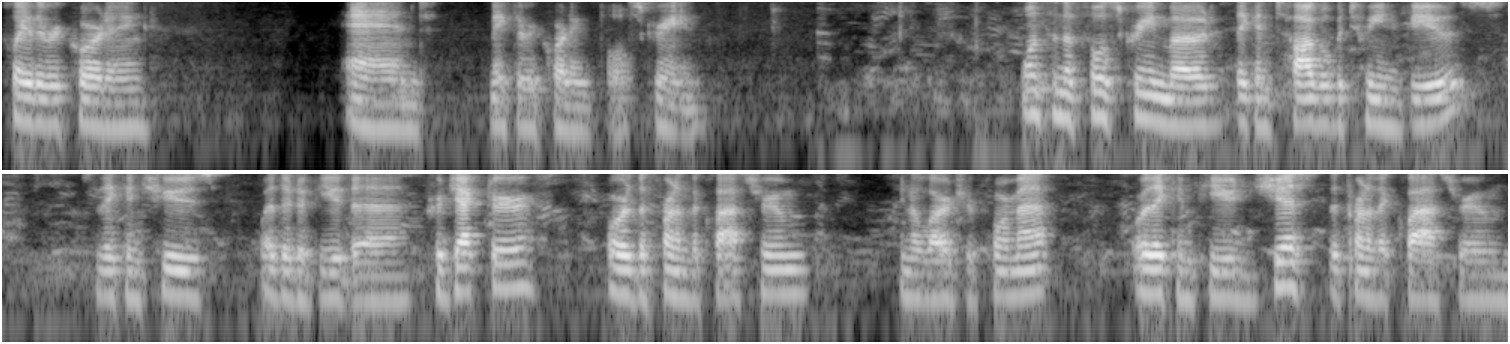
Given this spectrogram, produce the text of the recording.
play the recording, and make the recording full screen. Once in the full screen mode, they can toggle between views. So they can choose whether to view the projector or the front of the classroom in a larger format, or they can view just the front of the classroom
